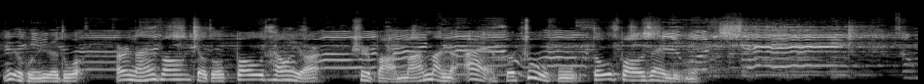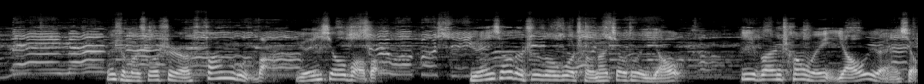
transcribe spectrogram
越滚越多；而南方叫做包汤圆，是把满满的爱和祝福都包在里面。为什么说是翻滚吧，元宵宝宝？元宵的制作过程呢，叫做摇，一般称为摇元宵。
